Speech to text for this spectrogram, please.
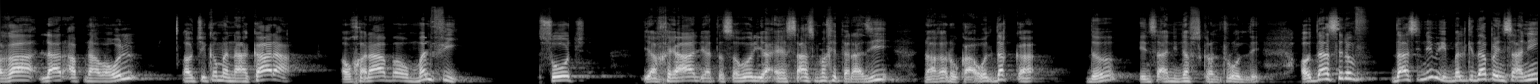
هغه لار اپناول او چې کوم ناکاره او خراب او منفي سوچ یا خیال یا تصور یا احساس مخې ته راځي نو هغه رکاول دقه د انساني نفس کنټرول دی او دا صرف داسې نه وي بلکې دا په انساني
